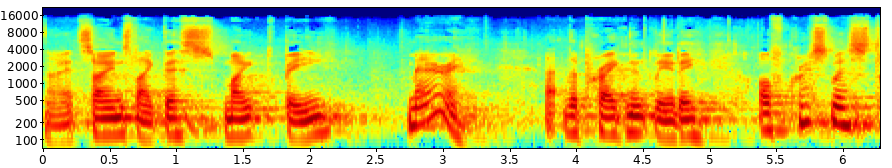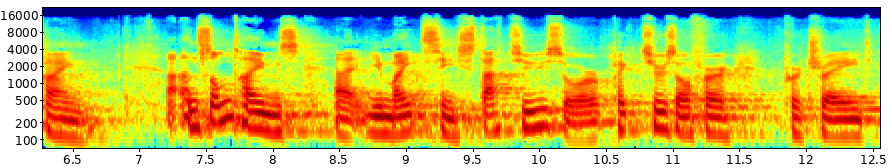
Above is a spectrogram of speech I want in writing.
Now, it sounds like this might be Mary, the pregnant lady of Christmas time. And sometimes uh, you might see statues or pictures of her portrayed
